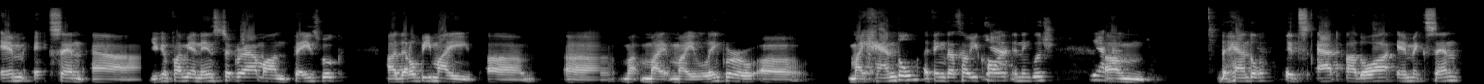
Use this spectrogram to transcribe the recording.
MXN. Uh, you can find me on Instagram, on Facebook. Uh, that'll be my, um, uh, my my my link or uh, my handle. I think that's how you call yeah. it in English. Yeah. Um, the handle it's at Adoa MXN.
